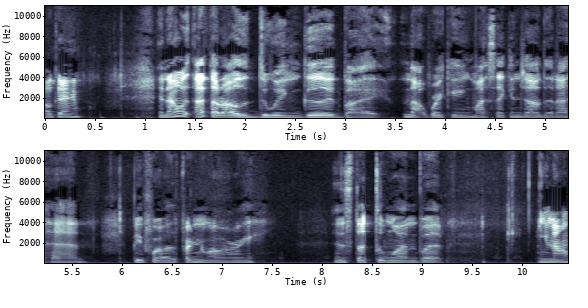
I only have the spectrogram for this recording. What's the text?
Okay? And I was I thought I was doing good by not working my second job that I had before I was pregnant Ari and stuck to one, but you know,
